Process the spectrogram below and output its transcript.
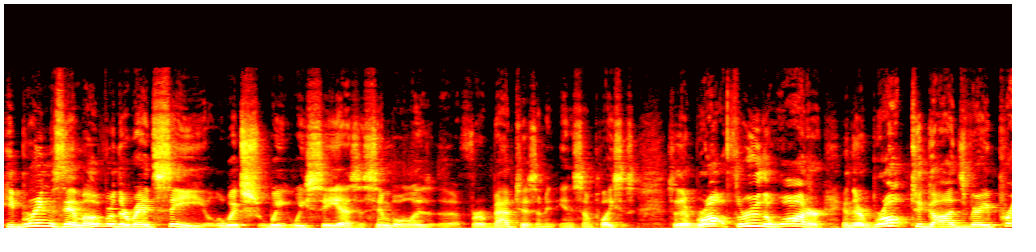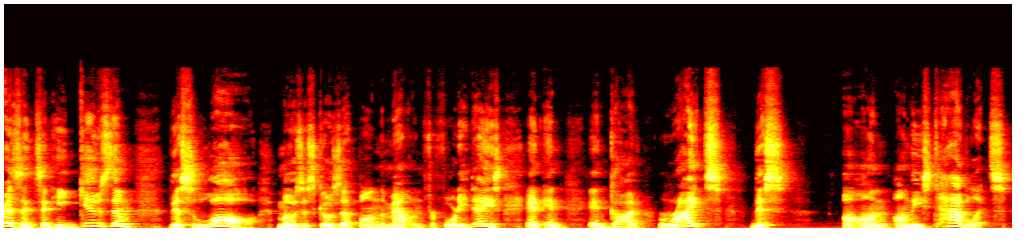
he brings them over the Red Sea, which we, we see as a symbol uh, for baptism in, in some places. So they're brought through the water and they're brought to God's very presence, and He gives them this law. Moses goes up on the mountain for 40 days, and, and, and God writes this on, on these tablets.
